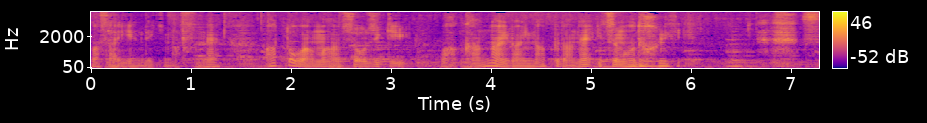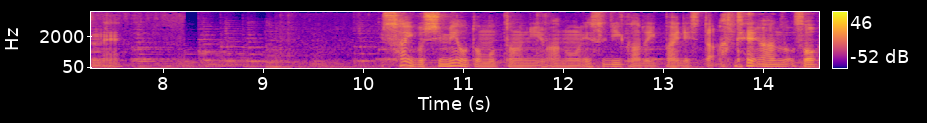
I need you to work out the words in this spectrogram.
ま、再現できますね。あとはまあ正直わかんないラインナップだね。いつも通りですね。最後締めようと思ったのにあの SD カードいっぱいでした。であのそ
